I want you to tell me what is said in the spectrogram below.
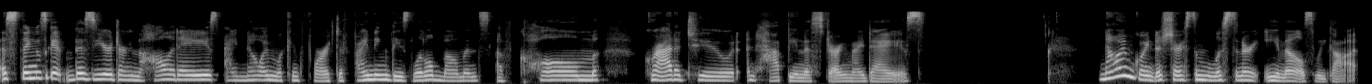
As things get busier during the holidays, I know I'm looking forward to finding these little moments of calm, gratitude, and happiness during my days. Now I'm going to share some listener emails we got.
